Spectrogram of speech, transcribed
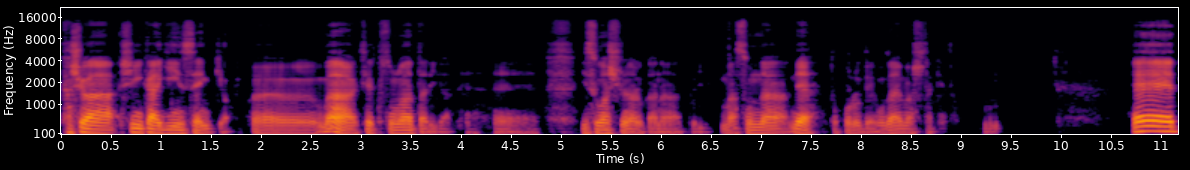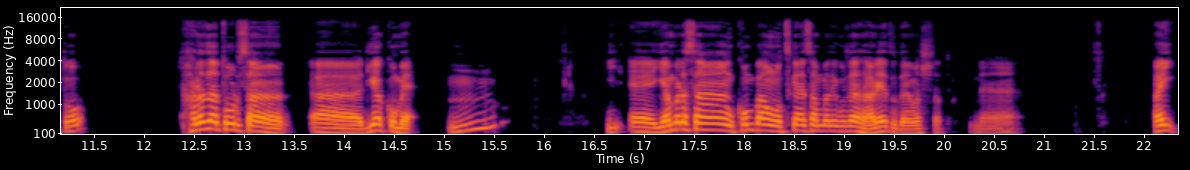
柏市議会議員選挙。まあ結構そのあたりがね、えー、忙しくなるかなという、まあそんなね、ところでございましたけど。うん、えっ、ー、と、花田徹さん、あリアコメ。ん？えー、山田さん、こんばんお疲れ様でございます。ありがとうございました。ね、はい。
